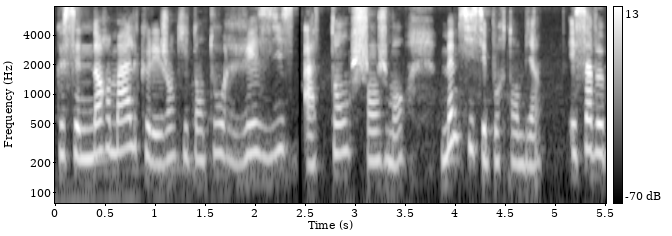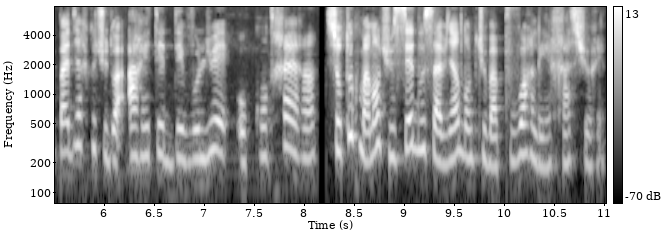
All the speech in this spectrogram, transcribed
que c'est normal que les gens qui t'entourent résistent à ton changement, même si c'est pour ton bien. Et ça ne veut pas dire que tu dois arrêter d'évoluer, au contraire. Hein. Surtout que maintenant tu sais d'où ça vient, donc tu vas pouvoir les rassurer.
